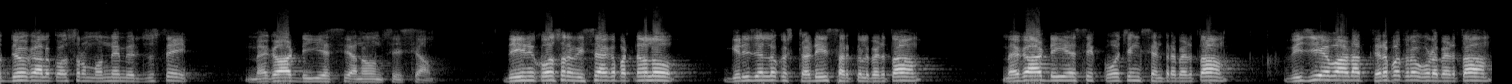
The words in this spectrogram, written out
ఉద్యోగాల కోసం మొన్నే మీరు చూస్తే మెగా డిఎస్సి అనౌన్స్ చేశాం. దీనికోసం విశాఖపట్నంలో గిరిజనులకు స్టడీ సర్కిల్ పెడతాం. మెగా డిఎస్సి కోచింగ్ సెంటర్ పెడతాం. విజయవాడ తిరుపతిలో కూడా పెడతాం.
